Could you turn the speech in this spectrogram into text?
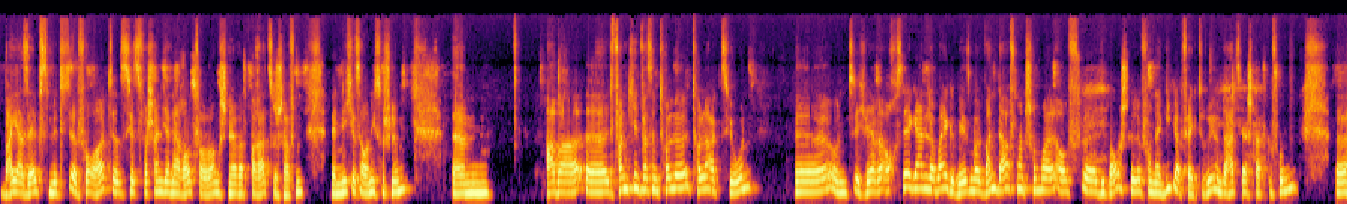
war ja selbst mit äh, vor Ort. Das ist jetzt wahrscheinlich eine Herausforderung, schnell was parat zu schaffen. Wenn nicht, ist auch nicht so schlimm. Ähm, aber äh, fand ich jedenfalls eine tolle, tolle Aktion. Äh, und ich wäre auch sehr gerne dabei gewesen, weil wann darf man schon mal auf äh, die Baustelle von der Gigafactory? Und da hat es ja stattgefunden. Äh,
